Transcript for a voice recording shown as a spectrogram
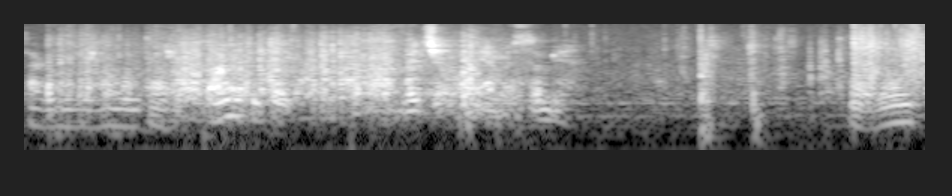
Tak będzie na montażu. No i tutaj wyciągniemy sobie kładonko.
